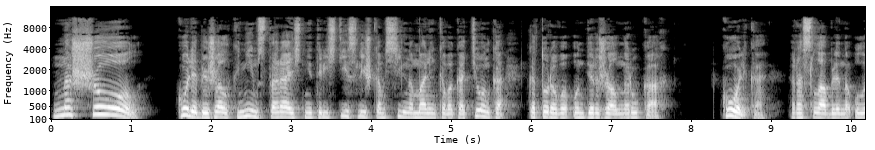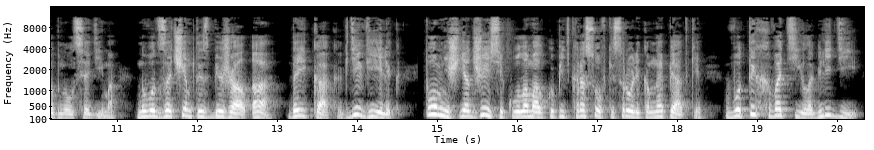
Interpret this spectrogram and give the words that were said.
Нашел!» Коля бежал к ним, стараясь не трясти слишком сильно маленького котенка, которого он держал на руках. «Колька!» – расслабленно улыбнулся Дима. «Ну вот зачем ты сбежал, а? Да и как? Где велик? Помнишь, я Джессику уломал купить кроссовки с роликом на пятке? Вот их хватило, гляди!»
